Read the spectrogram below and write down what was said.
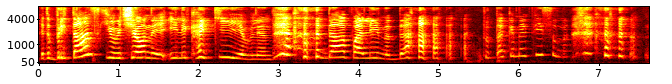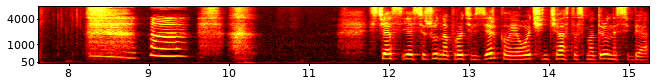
Это британские ученые или какие, блин? Да, Полина, да. Тут так и написано. Сейчас я сижу напротив зеркала, я очень часто смотрю на себя,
